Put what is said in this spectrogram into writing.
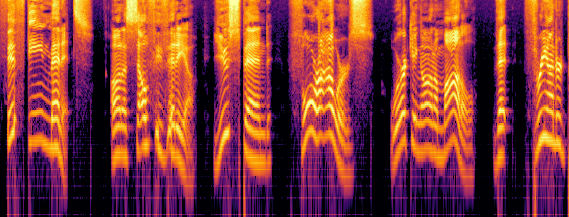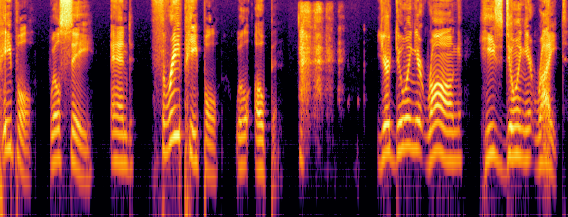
15 minutes on a selfie video. You spend four hours working on a model that 300 people will see and three people will open. You're doing it wrong. He's doing it right.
